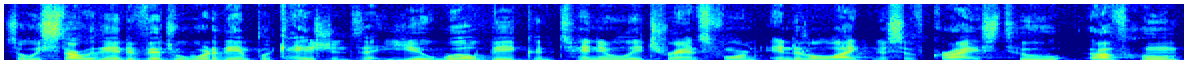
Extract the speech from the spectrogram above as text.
So we start with the individual. What are the implications? That you will be continually transformed into the likeness of Christ, who, of whom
